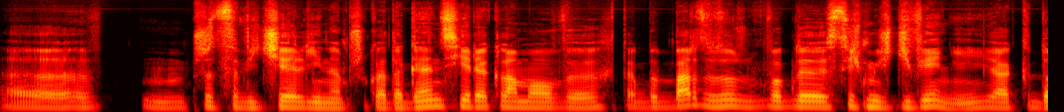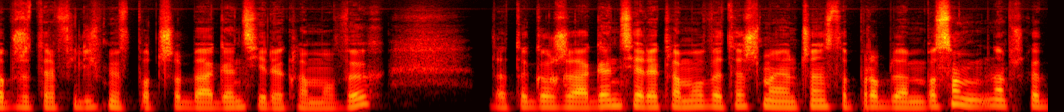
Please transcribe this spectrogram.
e, przedstawicieli, na przykład agencji reklamowych. Tak by bardzo w ogóle jesteśmy zdziwieni, jak dobrze trafiliśmy w potrzeby agencji reklamowych, dlatego że agencje reklamowe też mają często problem, bo są na przykład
